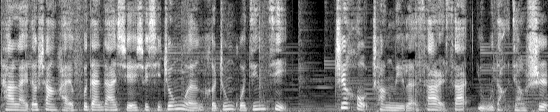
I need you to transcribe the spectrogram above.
他来到上海复旦大学学习中文和中国经济，之后创立了萨尔萨舞蹈教室。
